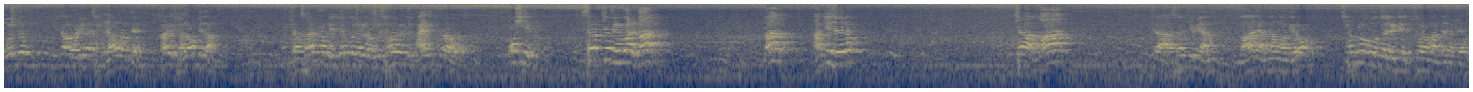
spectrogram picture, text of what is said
문정가 원리가 잘 나오는데, 가격이 잘 나옵니다. 자, 사람하면 이 정도면 우리 사모님들 많이 듣더라고. 혹시 석점 일괄 만? 만? 안 계세요? 자, 만. 자, 석점이 안, 만이 안 나온 관계로 천물고부터 이렇게 유출하면 안 되는데요.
